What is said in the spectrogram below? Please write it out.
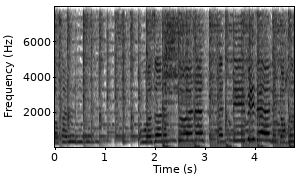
السهر وظننت أنا أني بذلك حزن.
